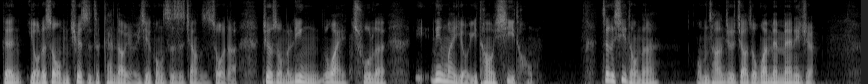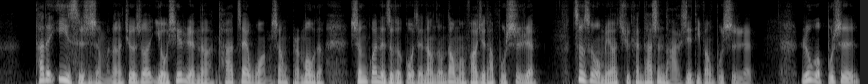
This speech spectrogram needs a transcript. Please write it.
跟有的时候我们确实是看到有一些公司是这样子做的，就是我们另外出了另外有一套系统，这个系统呢，我们常常就叫做 One Man Manager。它的意思是什么呢？就是说有些人呢，他在网上 promote 升官的这个过程当中，当我们发觉他不适任，这时候我们要去看他是哪些地方不适任。如果不是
